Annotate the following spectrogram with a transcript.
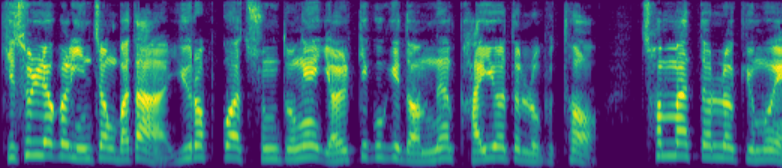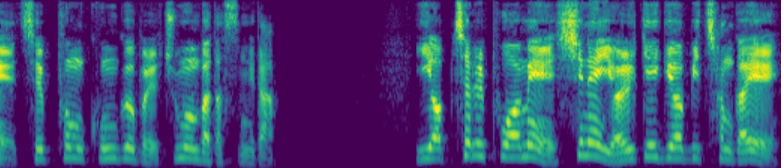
기술력을 인정받아 유럽과 중동의 10개국이 넘는 바이어들로부터 천만 달러 규모의 제품 공급을 주문받았습니다. 이 업체를 포함해 시내 10개 기업이 참가해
